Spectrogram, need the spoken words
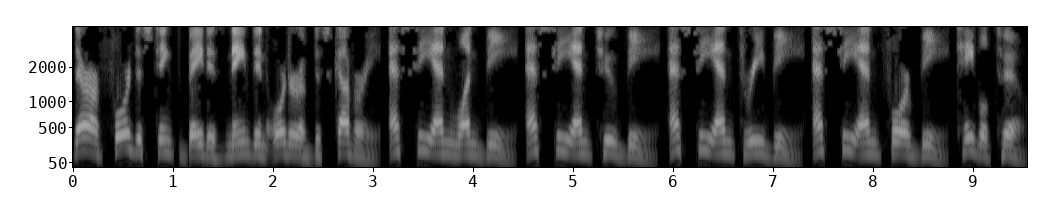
There are four distinct betas named in order of discovery, SCN1b, SCN2b, SCN3b, SCN4b, Table 2.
